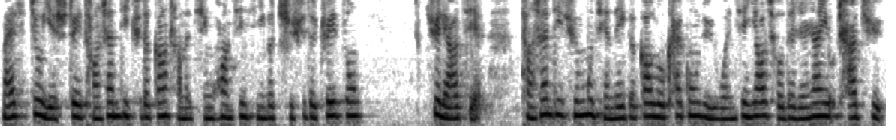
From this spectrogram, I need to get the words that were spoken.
，MySteel 也是对唐山地区的钢厂的情况进行一个持续的追踪。据了解。唐山地区目前的一个高炉开工率与文件要求的仍然有差距。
